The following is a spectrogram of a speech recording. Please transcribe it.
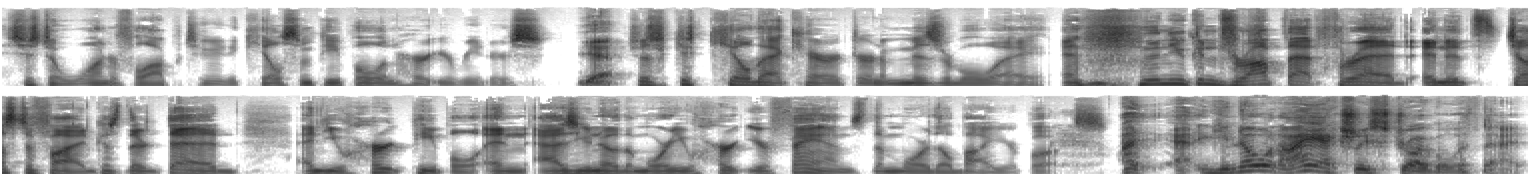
It's just a wonderful opportunity to kill some people and hurt your readers. Yeah. Just, just kill that character in a miserable way. And then you can drop that thread and it's justified because they're dead and you hurt people. And as you know, the more you hurt your fans, the more they'll buy your books. I, uh, you know what? I actually struggle with that.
